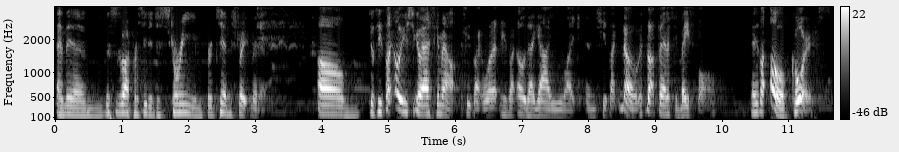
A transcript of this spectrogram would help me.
And then this is when I proceeded to scream for ten straight minutes, um, because he's like, "Oh, you should go ask him out." She's like, "What?" He's like, "Oh, that guy you like," and she's like, "No, it's about fantasy baseball." And he's like, "Oh, of course."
